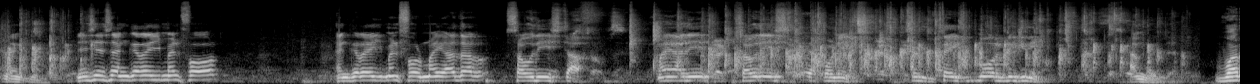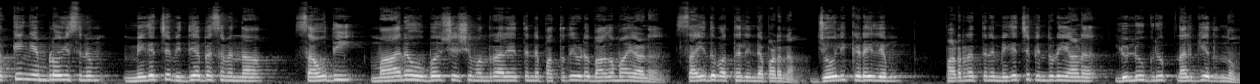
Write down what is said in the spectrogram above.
Thank you. This is encouragement for encouragement for my other Saudi staff. My other Saudi colleagues should take more degree. Alhamdulillah. Working എംപ്ലോയീസിനും മികച്ച വിദ്യാഭ്യാസമെന്ന സൗദി മാനവ ഉപശേഷി മന്ത്രാലയത്തിന്റെ പദ്ധതിയുടെ ഭാഗമായാണ് സയ്യിദ് ബത്തലിന്റെ പഠനം. ജോലിക്കിടയിലും പഠനത്തിന് മികച്ച പിന്തുണയാണ് ലുലു ഗ്രൂപ്പ് നൽകിയതെന്നും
